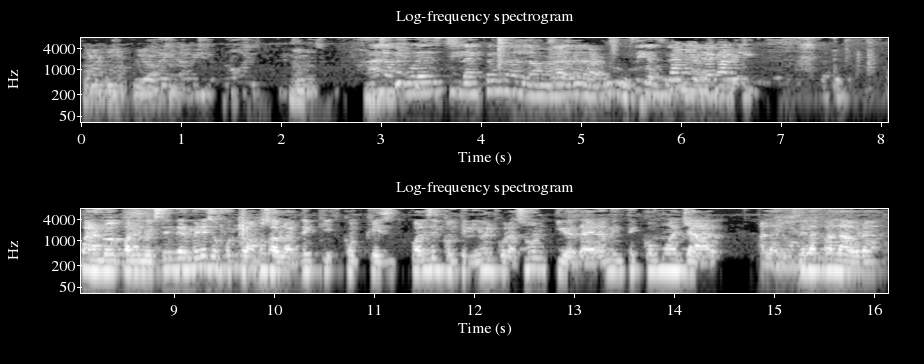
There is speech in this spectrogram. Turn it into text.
No le puso cuidado. No, no sé. Ah, no puedes, si la enfermedad la manda de la luz. Para no, para no extenderme en eso, porque vamos a hablar de qué, qué es, cuál es el contenido del corazón y verdaderamente cómo hallar a la luz de la palabra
